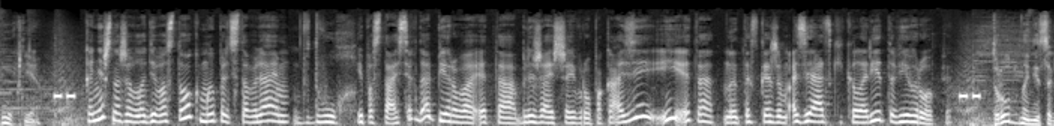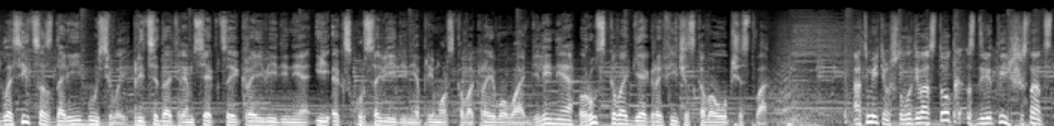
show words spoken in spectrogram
кухня». Конечно же, Владивосток мы представляем в двух ипостасях. Да? Первое – это ближайшая Европа к Азии, и это, ну, так скажем, азиатский колорит в Европе. Трудно не согласиться с Дарьей Гусевой, председателем секции краеведения и экскурсоведения Приморского краевого отделения Русского географического общества. Отметим, что Владивосток с 2016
